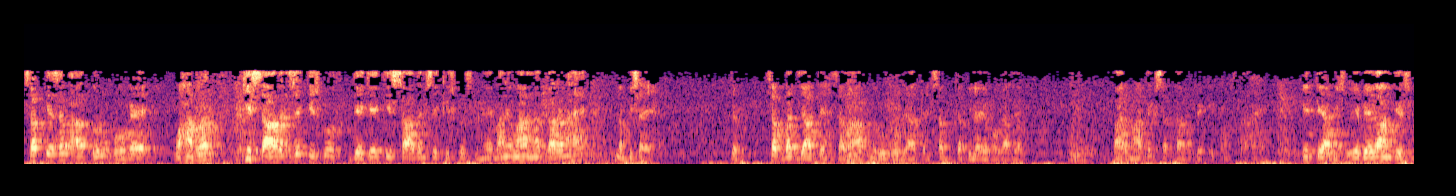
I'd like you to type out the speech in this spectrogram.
सब के सब आत्मरूप हो गए, वहाँ पर किस साधन से किसको देखे, किस साधन से किसको सुने, माने वहाँ न करण है, न विषय है। जब सब बच जाते हैं, सब आत्मरूप हो जाते हैं सबका विलय होगा जब पारमार्थिक सत्ता में व्यक्ति पहुँचता है। इत्यादि ये वेदांतेशु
